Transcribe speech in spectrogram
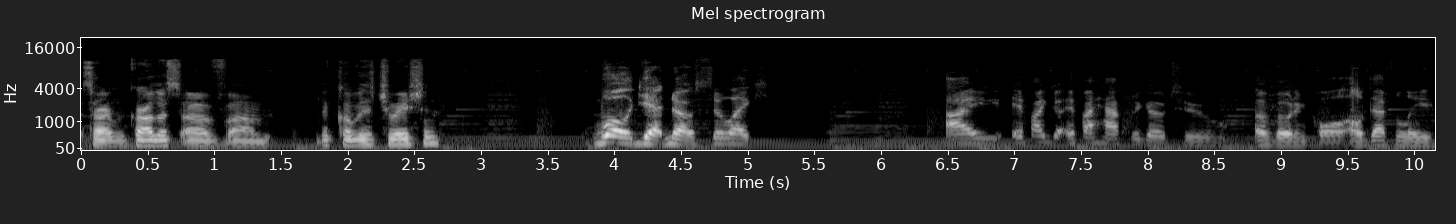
sorry, regardless of um, the COVID situation. Well, yeah, no. So like, I if I go if I have to go to a voting poll, I'll definitely,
